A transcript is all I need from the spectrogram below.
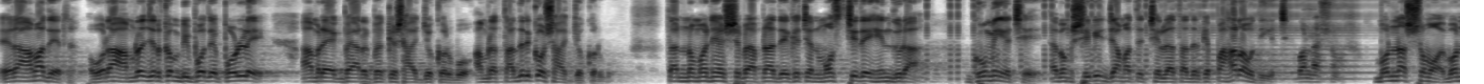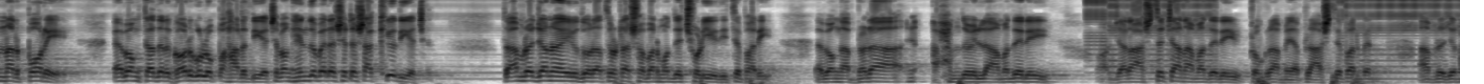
এরা আমাদের। ওরা আমরা যেরকম বিপদে পড়লে আমরা এক ভাই আরেক ভাইকে সাহায্য করব। আমরা তাদেরকেও সাহায্য করব। তার নমনীয় হিসেবে আপনারা দেখেছেন মসজিদে হিন্দুরা ঘুমিয়েছে এবং শিবির জামাতের ছেলেরা তাদেরকে পাহারাও দিয়েছে। বন্যার সময়। বন্যার সময় বন্যার পরে। এবং তাদের ঘরগুলো পাহারা দিয়েছে এবং হিন্দু ভাইরা সেটা সাক্ষীও দিয়েছে। তো আমরা যেন এই দৌরাত্রটা সবার মধ্যে ছড়িয়ে দিতে পারি এবং আপনারা, আলহামদুলিল্লাহ, আমাদের এই, যারা আসতে চান আমাদের এই প্রোগ্রামে আপনারা আসতে পারবেন। আমরা যেন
